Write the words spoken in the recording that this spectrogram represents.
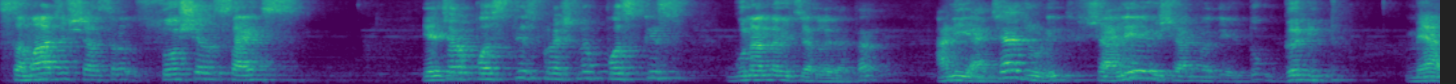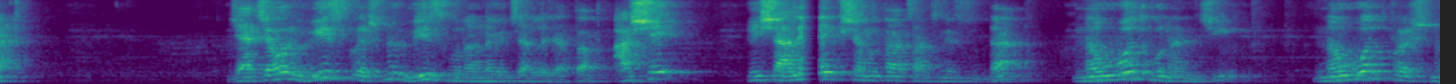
समाजशास्त्र सोशल सायन्स याच्यावर पस्तीस प्रश्न पस्तीस गुणांना विचारले जातात आणि याच्या जोडीत शालेय विषयांमध्ये येतो गणित मॅथ. ज्याच्यावर वीस प्रश्न वीस गुणांना विचारले जातात. असे ही शालेय क्षमता चाचणी सुद्धा नव्वद गुणांची नव्वद प्रश्न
